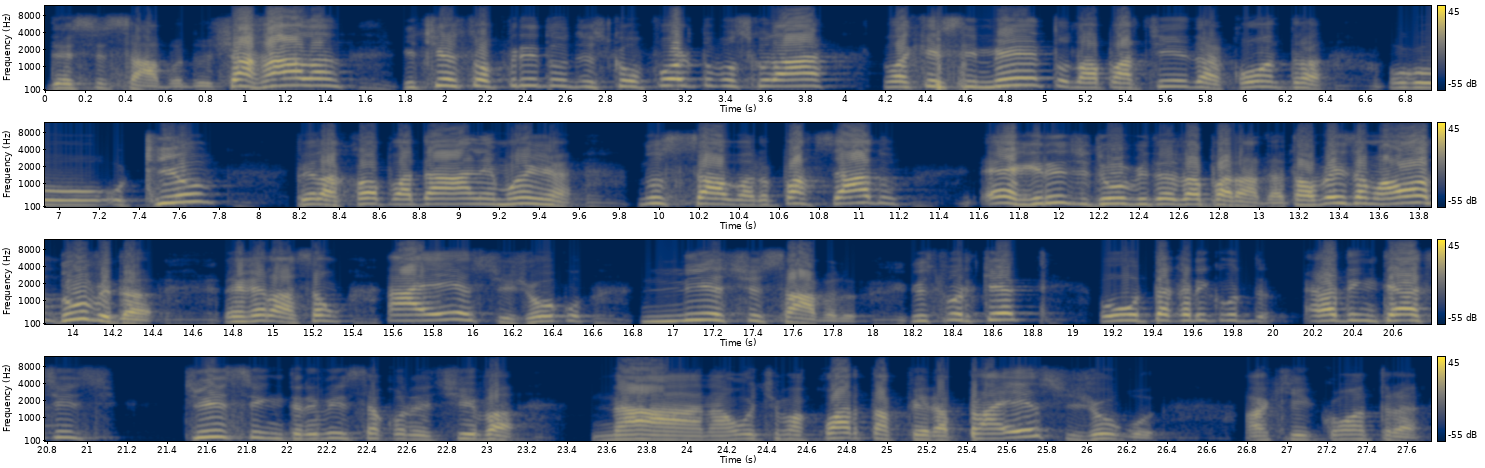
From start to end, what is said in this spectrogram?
desse sábado. Já Haaland, que tinha sofrido um desconforto muscular no aquecimento da partida contra o, o Kiel pela Copa da Alemanha no sábado passado, é grande dúvida da parada. Talvez a maior dúvida em relação a este jogo neste sábado. Isso porque o técnico Edin Terzic disse em entrevista coletiva na, na última quarta-feira para este jogo aqui contra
